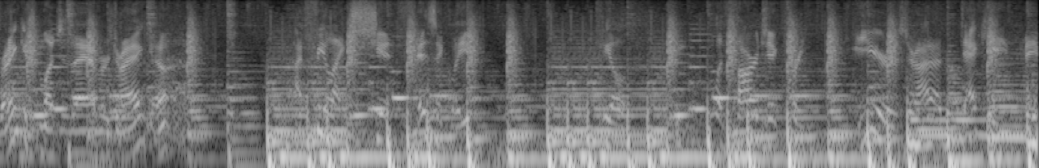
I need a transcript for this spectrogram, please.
Drank as much as I ever drank. Uh, I feel like shit physically. I feel lethargic for years or a decade maybe.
